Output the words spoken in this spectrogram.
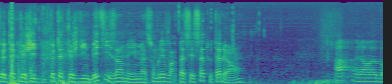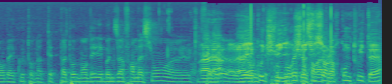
Peut-être que j'ai peut-être que je dis une bêtise, hein, mais il m'a semblé voir passer ça tout à l'heure. hein. Ah alors euh, bon bah écoute, on n'a peut-être pas demandé les bonnes informations. euh, Voilà, fallait, euh, écoute, je suis, je sur leur compte Twitter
